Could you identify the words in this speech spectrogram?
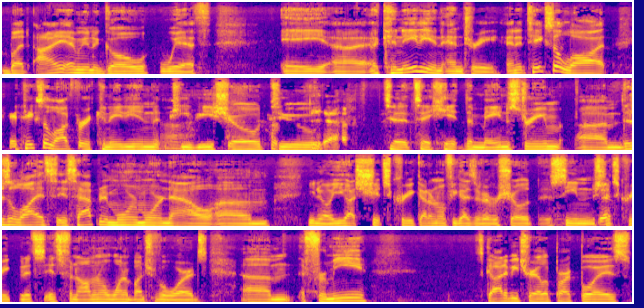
but I am going to go with a uh, a Canadian entry, and it takes a lot. It takes a lot for a Canadian TV show to Yeah. To to hit the mainstream. Um, there's a lot. It's it's happening more and more now. Um, you know, you got Schitt's Creek. I don't know if you guys have ever showed seen Schitt's Creek, but it's it's phenomenal. Won a bunch of awards. Um, for me, it's got to be Trailer Park Boys.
